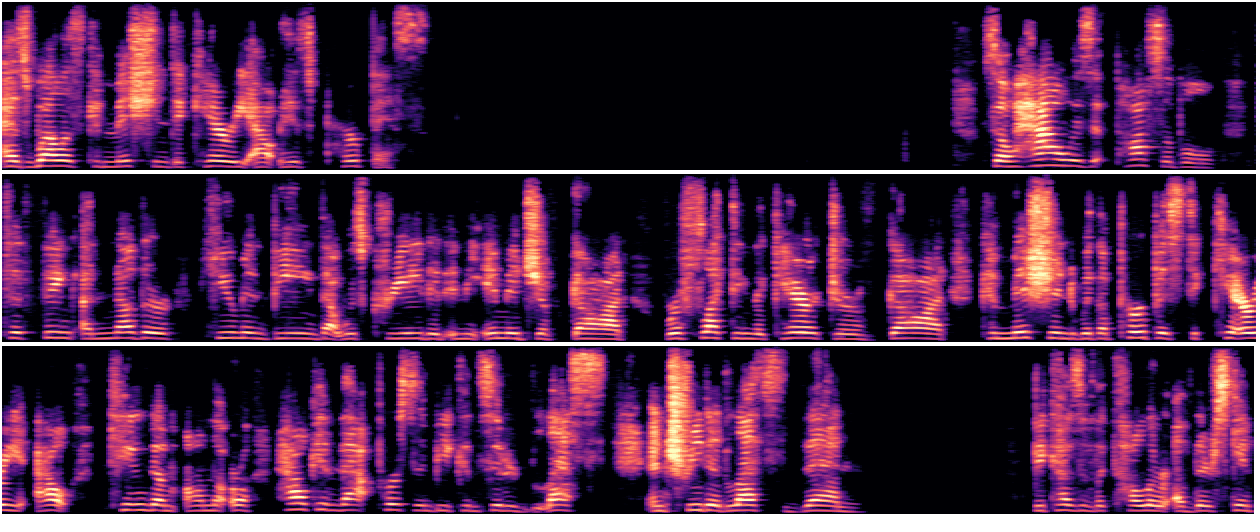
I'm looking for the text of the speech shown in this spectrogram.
as well as commissioned to carry out his purpose. So, how is it possible to think another human being that was created in the image of God, reflecting the character of God, commissioned with a purpose to carry out kingdom on the earth, how can that person be considered less and treated less than because of the color of their skin?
